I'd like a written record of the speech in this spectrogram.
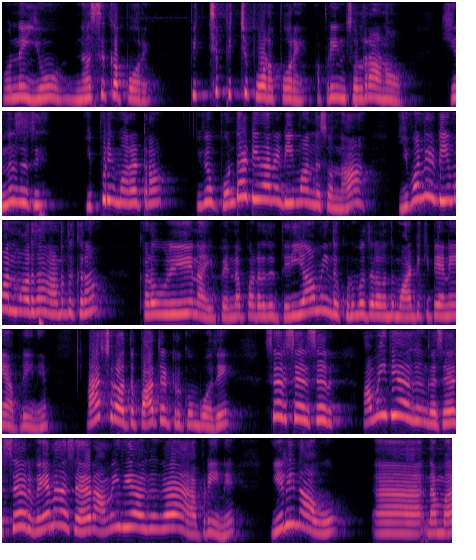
உன்னையும் நசுக்க போகிறேன் பிச்சு பிச்சு போட போகிறேன் அப்படின்னு சொல்கிறானோ என்னது இது? இப்படி மிரட்டுறான்? இவன் பொண்டாட்டி தானே டீமான்னு சொன்னால் இவனே டீமான் மாதிரி தான் நடந்துக்கிறான்? கடவுளே நான் இப்போ என்ன பண்ணுறது தெரியாமல் இந்த குடும்பத்தில் வந்து மாட்டிக்கிட்டேனே அப்படின்னு ஆசீர்வாதத்தை பார்த்துட்டு இருக்கும்போதே சார் சார் சார் அமைதியாகுங்க சார் சார் வேணாம் சார் அமைதியாகுங்க அப்படின்னு எலினாவும் நம்ம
